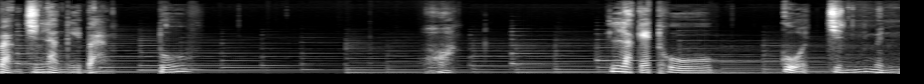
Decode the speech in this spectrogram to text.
Bạn chính là người bạn tốt. Hoặc là kẻ thù của chính mình.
